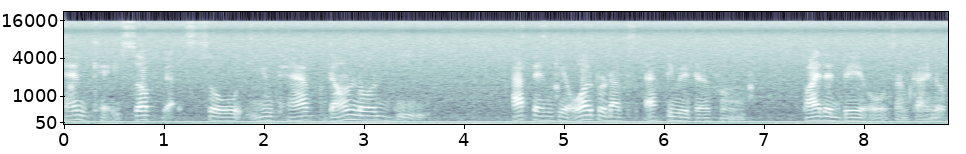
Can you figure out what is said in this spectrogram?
MK software. So you have to download the AppMK all products activator from Pirate Bay or some kind of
